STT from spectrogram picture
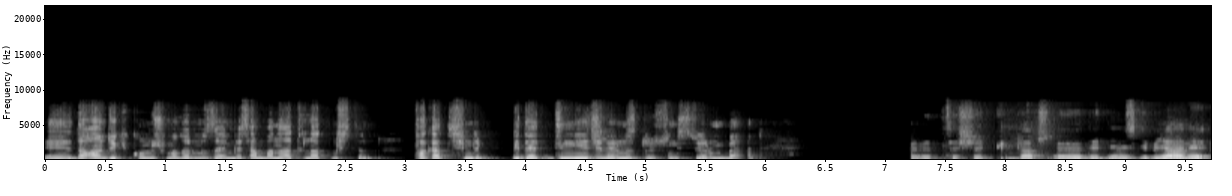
E, daha önceki konuşmalarımızda Emre sen bana hatırlatmıştın. Fakat şimdi bir de dinleyicilerimiz duysun istiyorum ben. Evet teşekkürler. Ee, dediğiniz gibi yani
